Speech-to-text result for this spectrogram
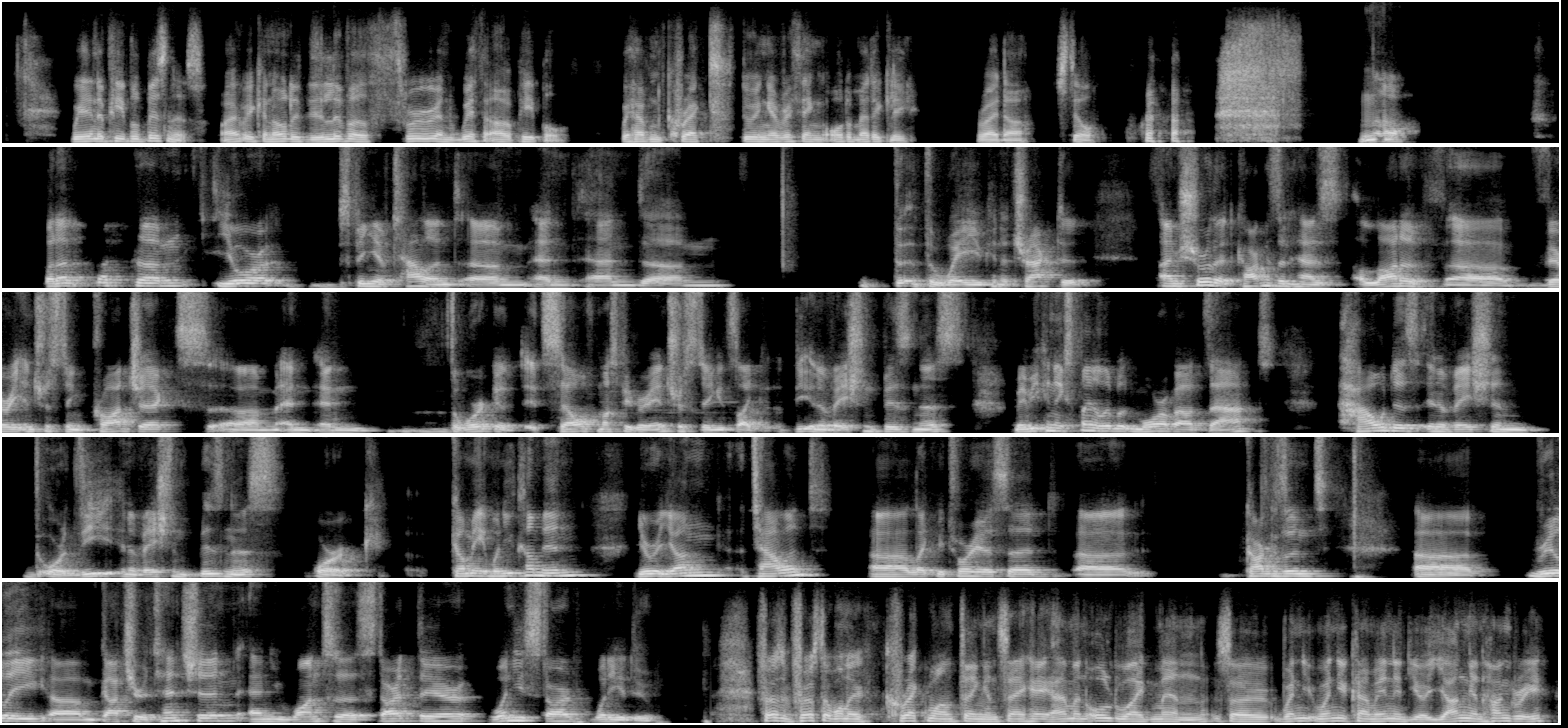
we're in a people business, right? We can only deliver through and with our people. We haven't cracked doing everything automatically right now, still. no. But uh, but um, you're speaking of talent um, and and um, the the way you can attract it. I'm sure that Cognizant has a lot of uh, very interesting projects, um, and and the work it, itself must be very interesting. It's like the innovation business. Maybe you can explain a little bit more about that. How does innovation or the innovation business work? Coming when you come in, you're a young talent. Uh, like Victoria said, uh, Cognizant uh, really um, got your attention and you want to start there. When you start, what do you do? First, first, I want to correct one thing and say, hey, I'm an old white man. So when you when you come in and you're young and hungry,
